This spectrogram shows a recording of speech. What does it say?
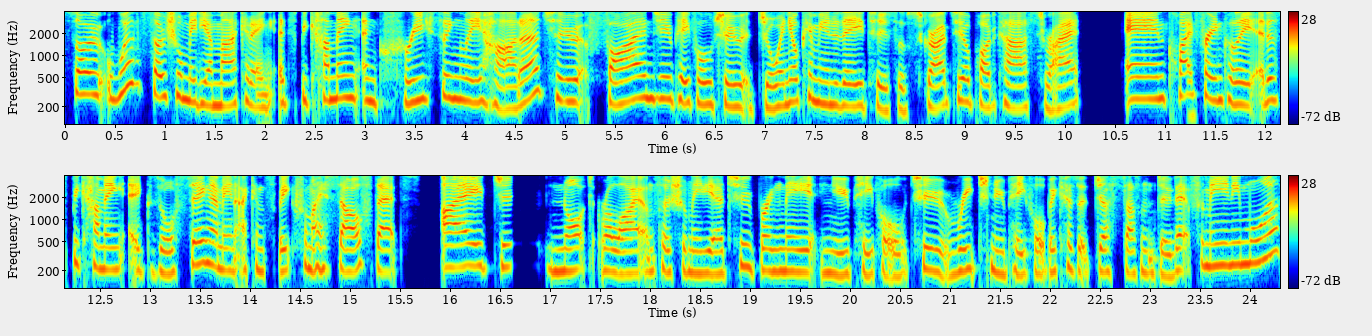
So, with social media marketing, it's becoming increasingly harder to find you people to join your community, to subscribe to your podcast, right? And quite frankly, it is becoming exhausting. I mean, I can speak for myself that I do not rely on social media to bring me new people, to reach new people, because it just doesn't do that for me anymore.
